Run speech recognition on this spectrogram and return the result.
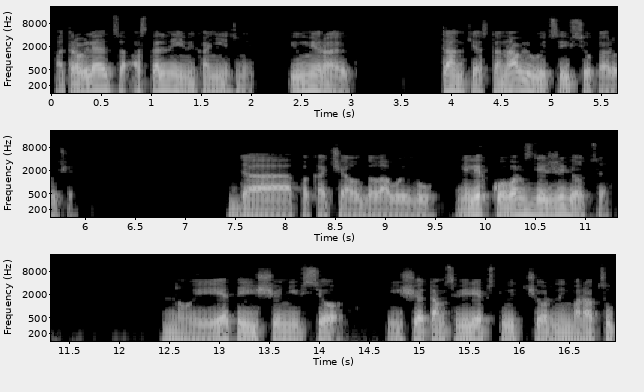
отравляются остальные механизмы и умирают. Танки останавливаются и все короче. Да, покачал головой Лу, нелегко вам здесь живется. Но и это еще не все. Еще там свирепствует черный марацуп.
